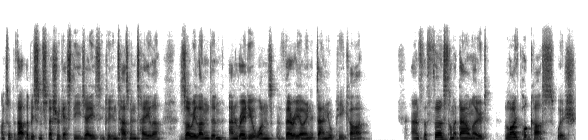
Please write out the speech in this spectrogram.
On top of that, there'll be some special guest DJs, including Tasman Taylor, Zoe London, and Radio 1's very own Daniel P. Carter. And for the first time at Download, live podcasts, which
